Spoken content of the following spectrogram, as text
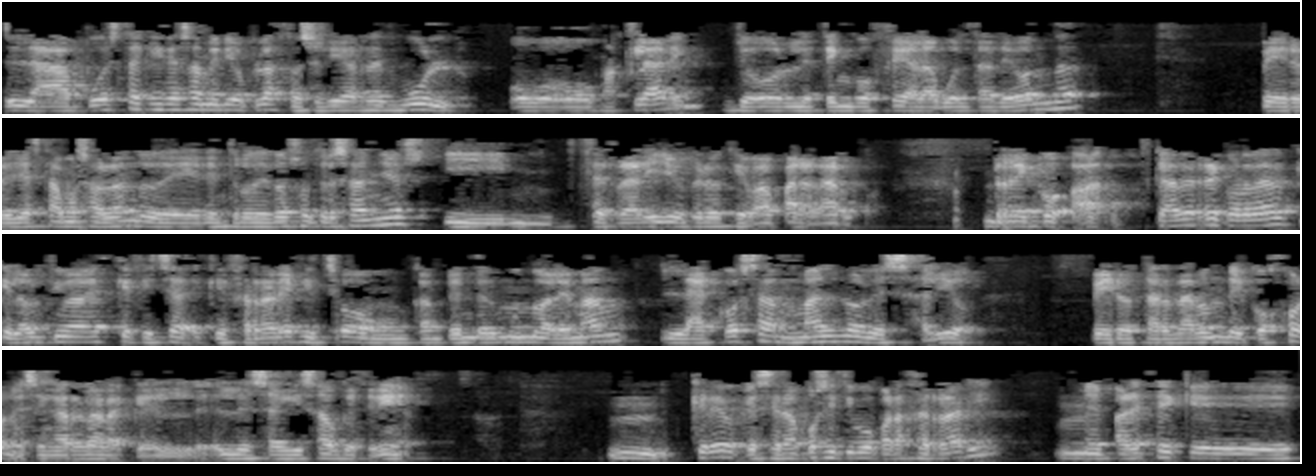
la apuesta quizás a medio plazo sería Red Bull o McLaren, yo le tengo fe a la vuelta de Honda, pero ya estamos hablando de dentro de dos o tres años y Ferrari yo creo que va para largo. Reco- ah, cabe recordar que la última vez que, ficha- que Ferrari fichó a un campeón del mundo alemán, la cosa mal no les salió, pero tardaron de cojones en arreglar aquel el desaguisado que tenía. Mm, creo que será positivo para Ferrari. Me parece que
